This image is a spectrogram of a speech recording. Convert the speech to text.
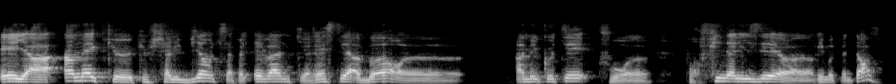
Et il y a un mec que, je salue bien qui s'appelle Evan qui est resté à bord euh, à mes côtés pour, euh, pour finaliser euh, Remote Mentors.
